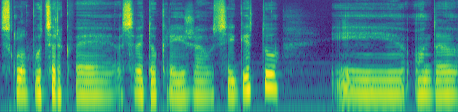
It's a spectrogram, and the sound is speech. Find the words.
sklopu crkve Svetog križa u Sigetu i onda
